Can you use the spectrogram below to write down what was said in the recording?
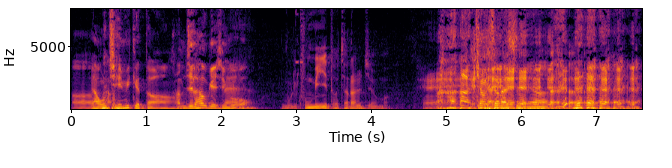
어, 야 오늘 재밌겠다. 감지를 하고 계시고. 네. 우리 국민이 더 잘 알죠. 뭐. 예. 겸손하시네요. 네.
